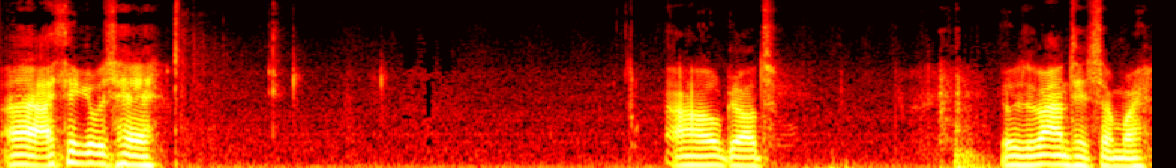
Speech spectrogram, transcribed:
Uh, I think it was here. Oh god. It was around here somewhere.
